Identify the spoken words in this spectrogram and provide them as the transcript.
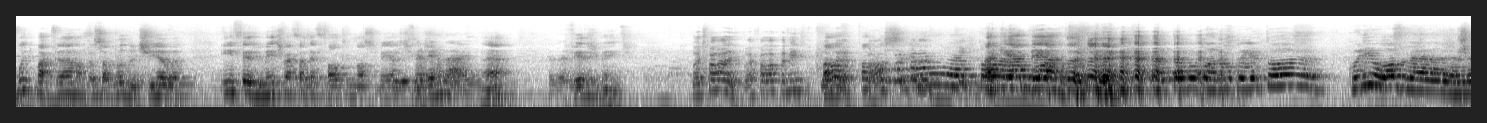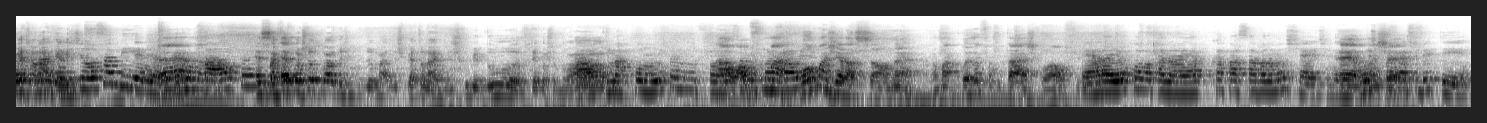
muito bacana, uma pessoa produtiva. E infelizmente vai fazer falta no nosso meio Isso é artístico. verdade. Né? Isso é verdade. Felizmente. Pode falar, pode falar também. Fala, fala. Não, eu tô- Aqui é aberto. Eu tô concordando com ele, tô curioso, né? Os Na- personagens A gente não sabia, né? É, Não falta. Mas você gostou qual dos, do- dos personagens? Do Scooby-Doo? Você gostou do que Alf? marcou muito a minha infância. Ah, o Alf foi marcou Faustão. uma geração, né? É uma coisa fantástica. O Alf. Era eu colocar na época, passava na manchete, né? É, Depois foi pra manchete. SBT.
